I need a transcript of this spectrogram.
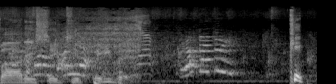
body, shake baby. Kick.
